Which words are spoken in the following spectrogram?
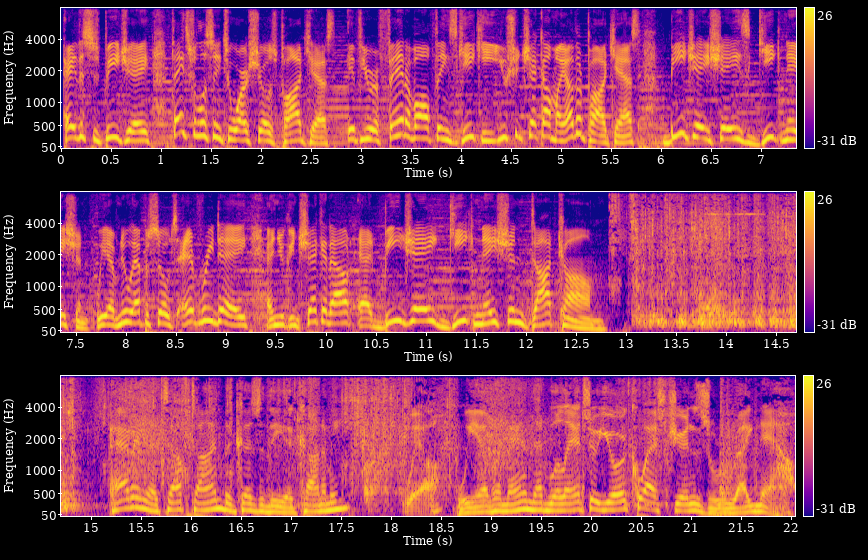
Hey, this is BJ. Thanks for listening to our show's podcast. If you're a fan of all things geeky, you should check out my other podcast, BJ Shea's Geek Nation. We have new episodes every day, and you can check it out at bjgeeknation.com. Having a tough time because of the economy? Well, we have a man that will answer your questions right now.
